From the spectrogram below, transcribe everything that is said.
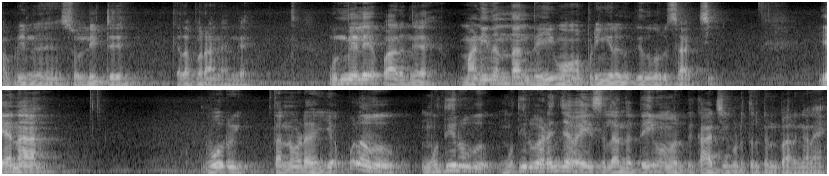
அப்படின்னு சொல்லிட்டு கிளம்புறாங்க அங்கே உண்மையிலேயே பாருங்கள் மனிதன் தான் தெய்வம் அப்படிங்கிறதுக்கு இது ஒரு சாட்சி. ஏன்னா ஒரு தன்னோட எவ்வளவு முதிர்வு முதிர்வடைஞ்ச வயசில் அந்த தெய்வம் அவருக்கு காட்சி கொடுத்துருக்குன்னு பாருங்களேன்.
